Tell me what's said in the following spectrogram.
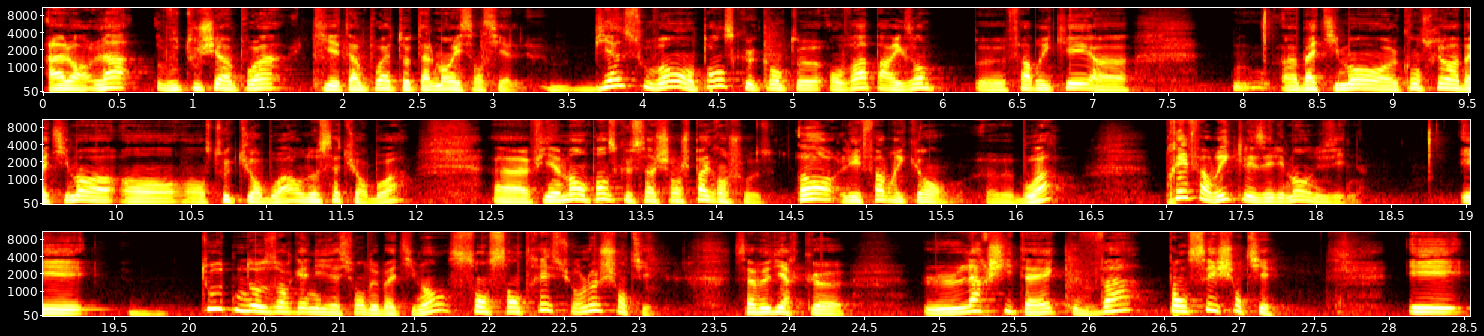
Alors là, vous touchez un point qui est un point totalement essentiel. Bien souvent, on pense que quand on va, par exemple, fabriquer un, un bâtiment, euh, construire un bâtiment en, structure bois, en ossature bois, euh, finalement, on pense que ça change pas grand-chose. Or, les fabricants euh, bois préfabriquent les éléments en usine. Et toutes nos organisations de bâtiments sont centrées sur le chantier. Ça veut dire que l'architecte va penser chantier. Et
